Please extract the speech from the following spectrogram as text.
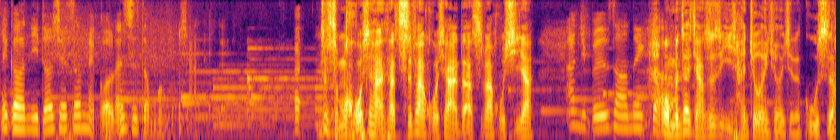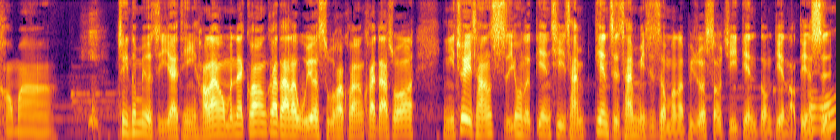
那个你的学生美国人是怎么活下来的？呃，这怎么活下来？他吃饭活下来的，吃饭呼吸呀。啊，你不是说那个？我们在讲是以很久很久以前的故事，好吗？所以你都没有仔细在听。好了，我们来快问快答了。五月二十五号，快问快答说，你最常使用的电器产电子产品是什么呢？比如说手机、电动、电脑、电视。哦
